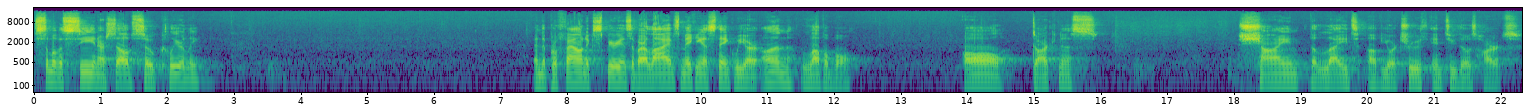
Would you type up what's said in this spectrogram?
Some of us see in ourselves so clearly. And the profound experience of our lives making us think we are unlovable. All darkness. Shine the light of your truth into those hearts.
